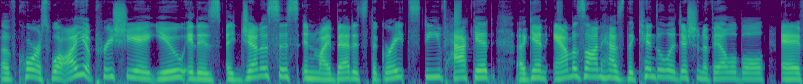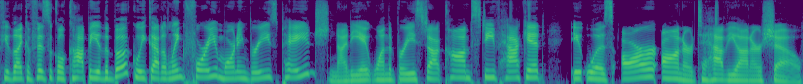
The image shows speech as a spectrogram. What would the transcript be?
of course. Well, I appreciate you. It is a Genesis in my bed. It's the great Steve Hackett. Again, Amazon has the Kindle edition available. If you'd like a physical copy of the book, we've got a link for you. Morning Breeze page, 981thebreeze.com. Steve Hackett, it was our honor to have you on our show.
